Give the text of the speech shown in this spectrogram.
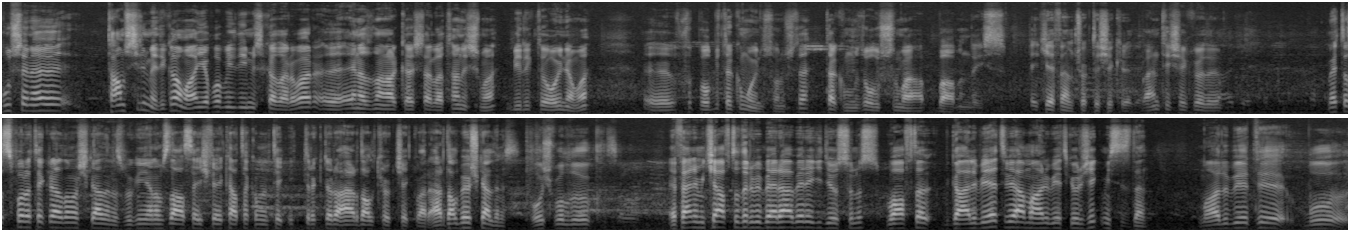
Bu sene tam silmedik ama yapabildiğimiz kadar var. Ee, en azından arkadaşlarla tanışma, birlikte oynama. Ee, futbol bir takım oyunu sonuçta. Takımımızı oluşturma babındayız. Peki efendim çok teşekkür ederim. Ben teşekkür ederim. Metaspor'a tekrardan hoş geldiniz. Bugün yanımızda Asayiş FK takımının teknik direktörü Erdal Kökçek var. Erdal Bey hoş geldiniz. Hoş bulduk. Efendim iki haftadır bir berabere gidiyorsunuz. Bu hafta galibiyet veya mağlubiyet görecek miyiz sizden? Mağlubiyeti bu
